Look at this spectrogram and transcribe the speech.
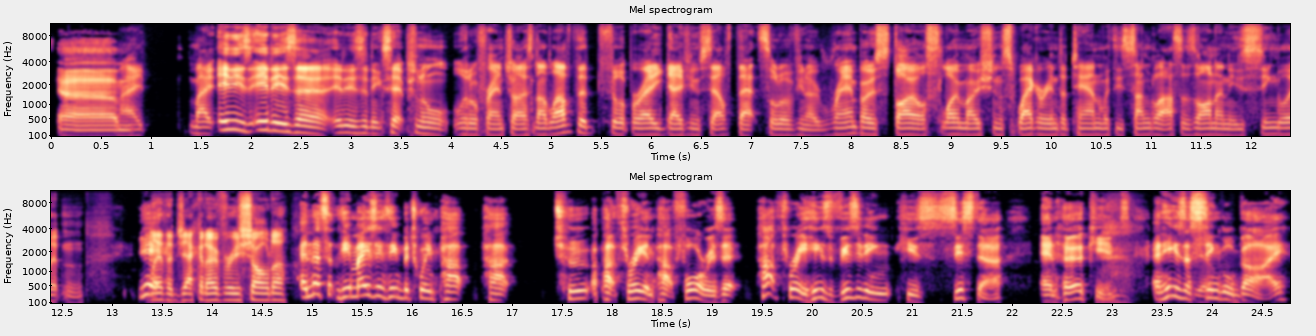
Um, Mate, Mate, it is it is a it is an exceptional little franchise, and I love that Philip Boretti gave himself that sort of you know Rambo style slow motion swagger into town with his sunglasses on and his singlet and Yeah, leather jacket over his shoulder. and that's the amazing thing between part part two, uh, part three, and part four is that part three he's visiting his sister and her kids, and he's a Yeah. single guy.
